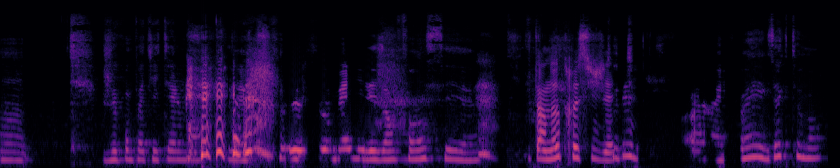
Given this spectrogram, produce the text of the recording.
Mmh. Je compatis tellement. le, le, sommeil et les enfants, c'est. Euh, c'est un autre sujet. Ouais, ouais, exactement.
